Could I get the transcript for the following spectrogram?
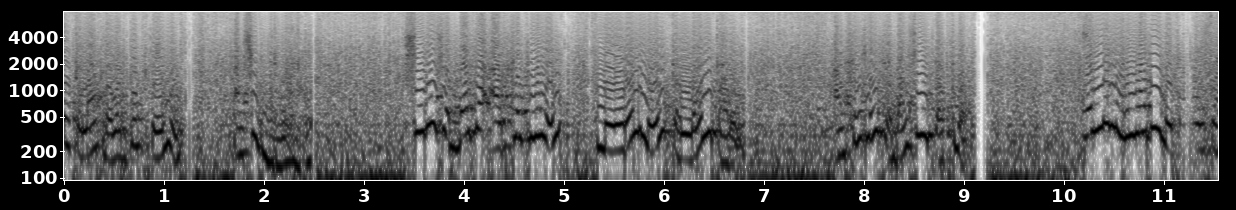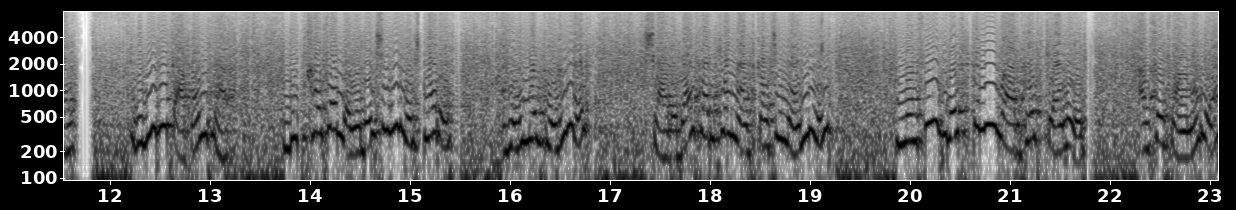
नृत्य नाट्य कला प्रवर्तित केली. अशी धारणा आहे. शिव शब्दाचा अर्थच म्हणून मंगलमय कल्याणकारी असे हे सदाशिव तत्व. जन्म मरणारी दुःखांचा विविध तापांचा दुःखाचा लवलेशही नसणार आणि मग म्हणूनच शारदासारख्या नाटकाची मांडणी नसेग्रस्त मी वार्धक्याने असे सांगणाऱ्या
